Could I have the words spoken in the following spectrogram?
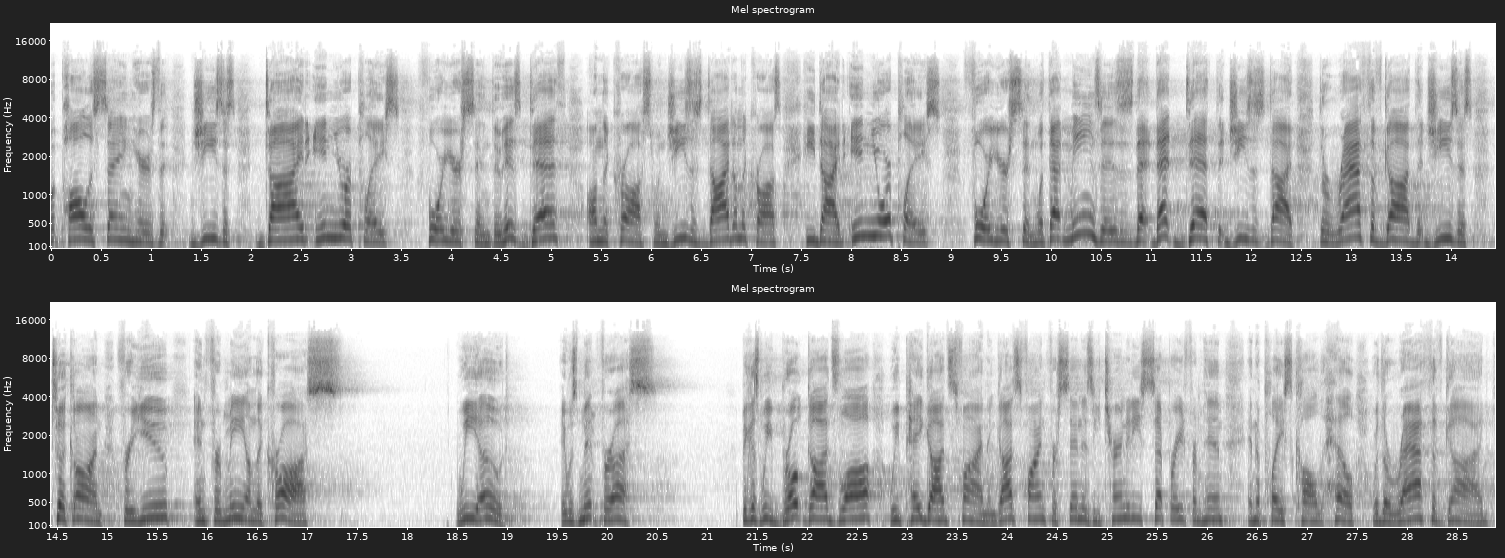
what Paul is saying here is that Jesus died in your place for your sin. Through his death on the cross, when Jesus died on the cross, he died in your place for your sin. What that means is, is that that death that Jesus died, the wrath of God that Jesus took on for you and for me on the cross, we owed. It was meant for us. Because we broke God's law, we pay God's fine. And God's fine for sin is eternity separated from Him in a place called hell, where the wrath of God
